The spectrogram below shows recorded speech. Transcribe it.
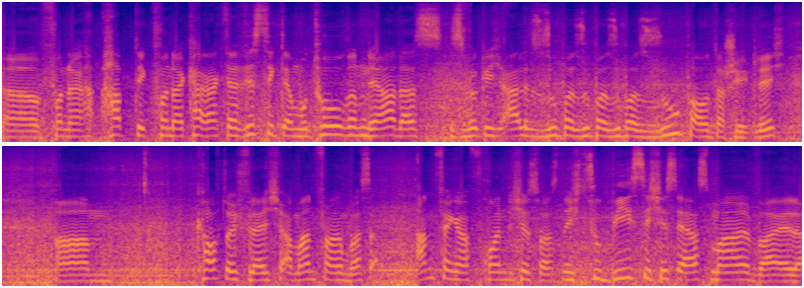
äh, von der Haptik, von der Charakteristik der Motoren. Ja, das ist wirklich alles super, super, super, super unterschiedlich. Ähm, kauft euch vielleicht am Anfang was anfängerfreundliches, was nicht zu biestig ist erstmal, weil äh,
